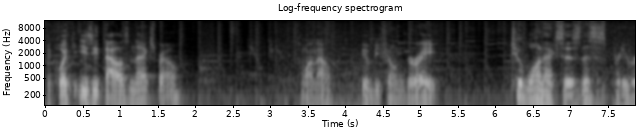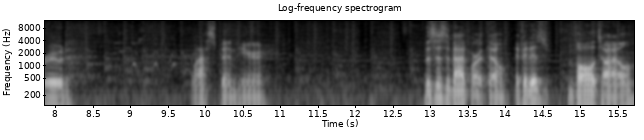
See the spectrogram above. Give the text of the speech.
the quick, easy 1000x, bro. Come on now. We would be feeling great. Two 1Xs. This is pretty rude. Last spin here. This is the bad part though. If it is volatile,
